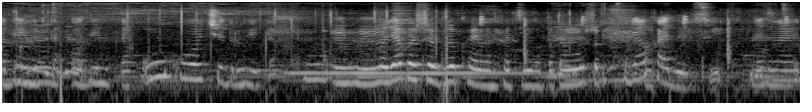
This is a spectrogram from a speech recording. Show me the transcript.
Один, та- один таку хоче, другий таку. Угу. Ну я більше в Blockhaven хотіла, тому що Я в Hide and Seek. Не знаю,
